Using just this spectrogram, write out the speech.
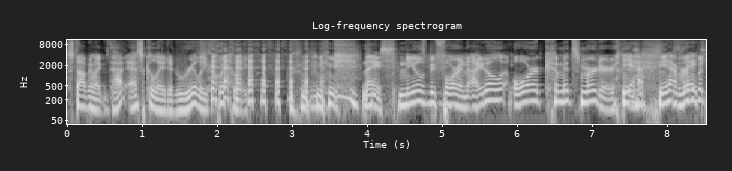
stop and like that escalated really quickly. Nice. Kneels before an idol or commits murder. Yeah, yeah, a little right. bit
